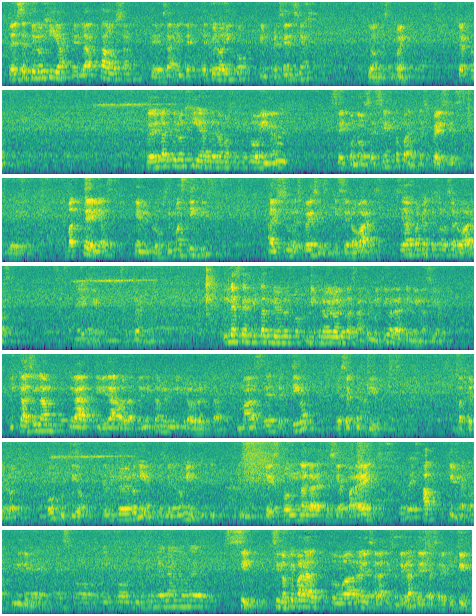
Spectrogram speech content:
Entonces, etiología es la causa de ese agente etiológico en presencia de donde se encuentra, ¿cierto? Entonces, la etiología de la mastitis bovina se conoce 140 especies de bacterias que me producen mastitis. Hay subespecies y cero bares. ¿Se dan cuenta que son los cero bares? ¿Cierto? Y las técnicas microbiológicas han permitido la determinación. Y casi la, la actividad o la técnica mi- microbiológica más efectiva es el cultivo bacteriológico o cultivo de microbiología, que se denomina, que es con una área especial para ellos. Ah, dime, dime. De de... Sí, sino que para realizar la tinción de grano tienes que hacer el cultivo.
